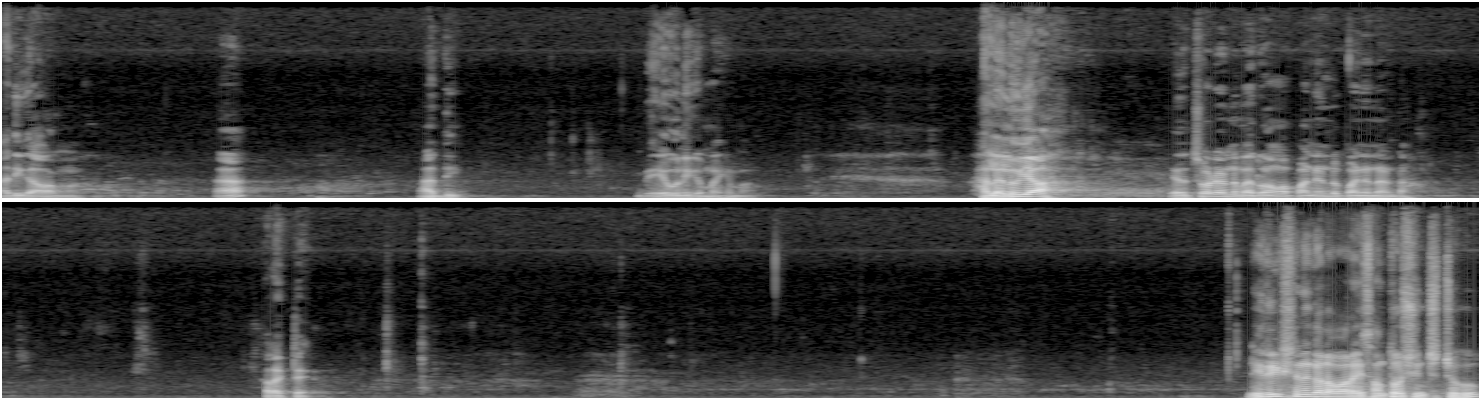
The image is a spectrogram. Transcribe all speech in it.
అది కావమ్మా? అది. దేవునికి మహిమ. హలలుయా ఏదో చూడండి మరి రోమ పన్నెండు పన్నెండు అంట కరెక్టే. నిరీక్షణ గలవారై సంతోషించుచు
